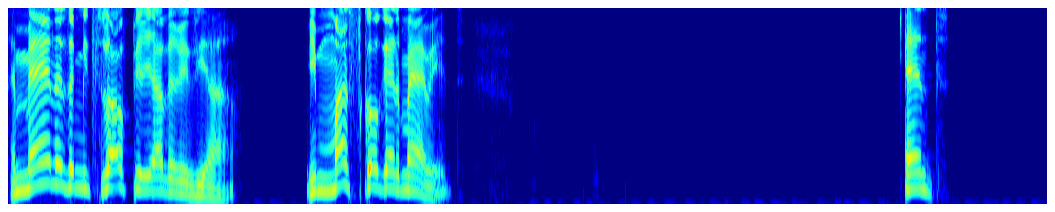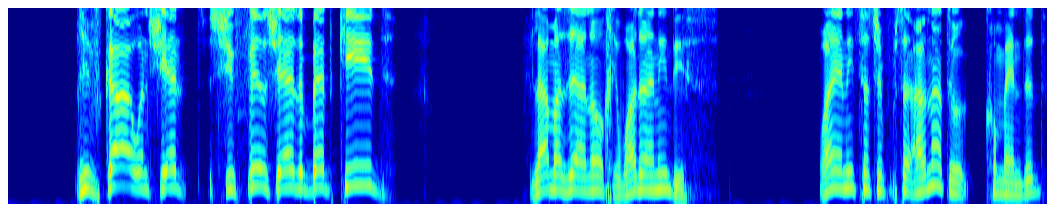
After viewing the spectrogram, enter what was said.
A man has a mitzvah of Pirya Verivya. He must go get married. And Rivka, when she had, she feels she had a bad kid. Lama ze anochi? Why do I need this? Why I need such a? I'm not commended.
